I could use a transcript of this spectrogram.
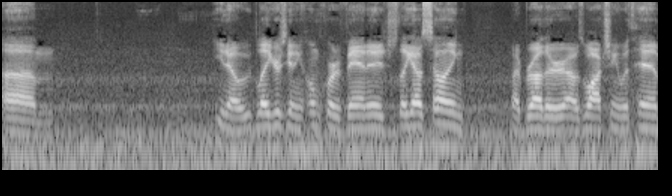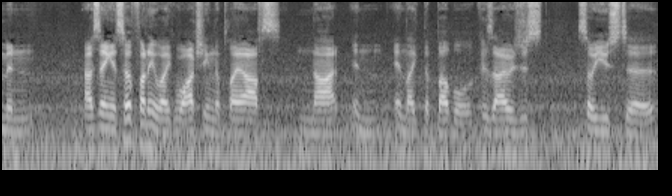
Um, you know, Lakers getting home court advantage. Like I was telling my brother, I was watching it with him, and I was saying it's so funny, like watching the playoffs not in in like the bubble because I was just so used to.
